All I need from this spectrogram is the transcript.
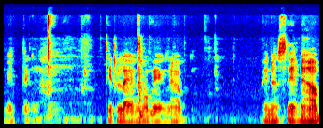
ไม่ตึง ติดแรงผมเองนะครับ เป็นอันเสร็จนะครับ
